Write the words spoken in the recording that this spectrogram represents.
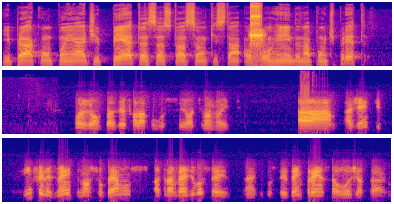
e para acompanhar de perto essa situação que está ocorrendo na Ponte Preta? Ô João, prazer falar com você, ótima noite. Ah, a gente, infelizmente, nós soubemos através de vocês, né, de vocês da imprensa hoje à tarde.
